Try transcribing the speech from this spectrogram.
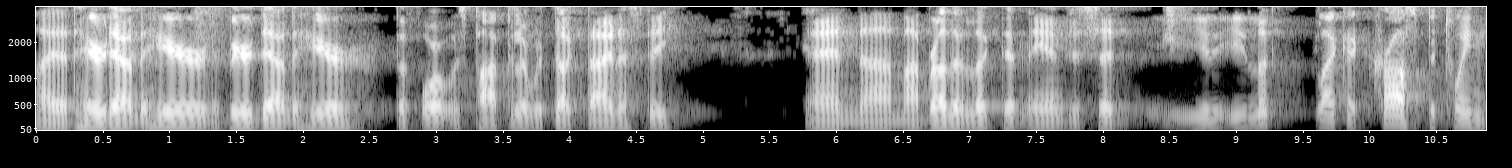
I had hair down to here and a beard down to here before it was popular with Duck Dynasty. And uh, my brother looked at me and just said, you, you look like a cross between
